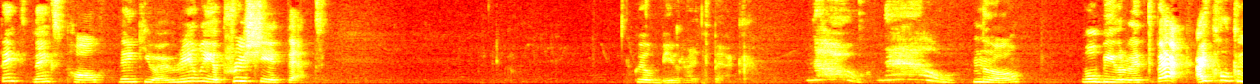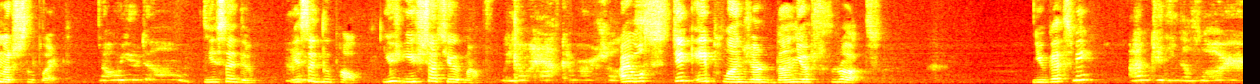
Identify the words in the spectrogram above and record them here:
Thanks, thanks, Paul. Thank you. I really appreciate that. We'll be right back. No, now! No, we'll be right back. I call commercial break. No, you don't. Yes, I do. Yes, I do, Paul. You you shut your mouth. We don't have commercials. I will stick a plunger down your throat. You get me? I'm getting a lawyer.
